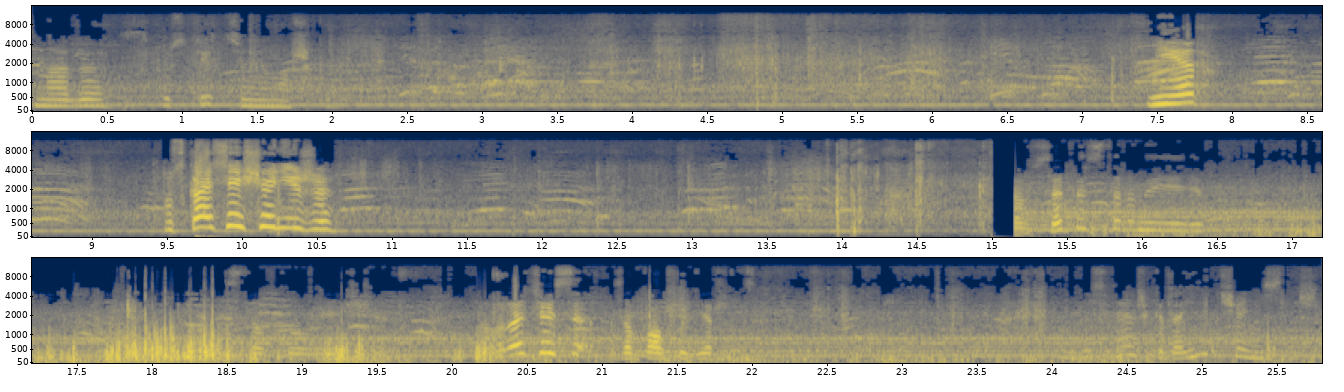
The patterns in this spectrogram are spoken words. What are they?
Надо спуститься немножко. Нет. Спускайся еще ниже. С этой стороны едет. Столковый еще. Поворачивайся, за палку держится. Объясняешь, когда ничего не слышит.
